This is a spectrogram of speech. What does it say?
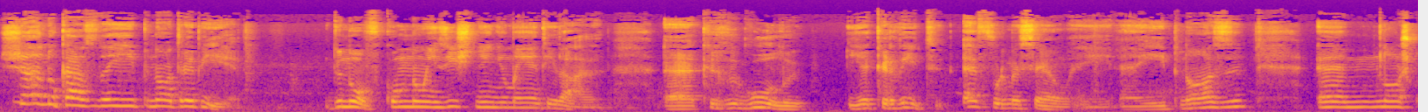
Já no caso da hipnoterapia, de novo, como não existe nenhuma entidade uh, que regule e acredite a formação em, em hipnose, nós,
